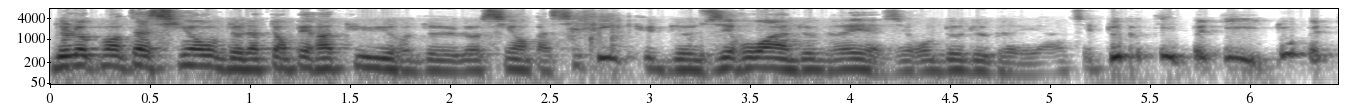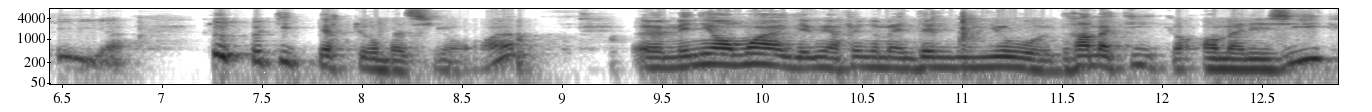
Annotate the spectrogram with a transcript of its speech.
de l'augmentation de la température de l'océan Pacifique de 0,1 degré à 0,2 degré. Hein. C'est tout petit, petit, tout petit, hein. toute petite perturbation. Hein. Euh, mais néanmoins, il y a eu un phénomène d'El Niño dramatique en Malaisie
